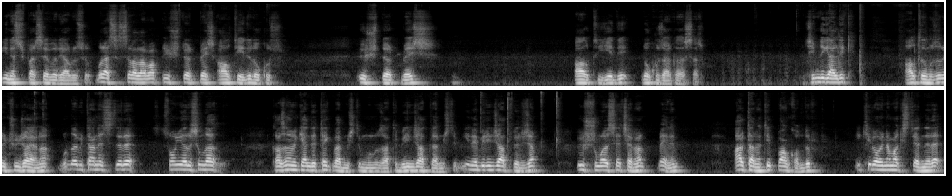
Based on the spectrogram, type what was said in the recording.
Yine Super Saver yavrusu. Burası sıralamam 3, 4, 5, 6, 7, 9. 3, 4, 5, 6, 7, 9 arkadaşlar. Şimdi geldik altımızın 3. ayağına. Burada bir tane sizlere son yarışında kazanırken de tek vermiştim bunu zaten. Birinci at vermiştim. Yine birinci at vereceğim. 3 numara seçen at benim alternatif bankomdur. İkili oynamak isteyenlere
